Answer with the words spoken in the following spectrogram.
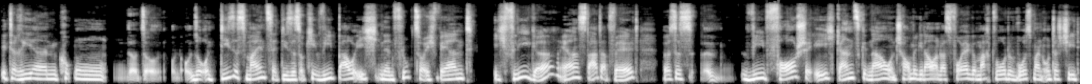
iterieren, gucken, so, so, so. Und dieses Mindset, dieses, okay, wie baue ich ein Flugzeug, während ich fliege, ja, Startup-Welt, versus äh, wie forsche ich ganz genau und schaue mir genau an, was vorher gemacht wurde, wo ist mein Unterschied,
